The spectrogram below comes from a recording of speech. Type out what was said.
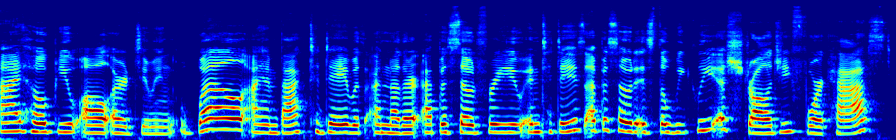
I hope you all are doing well. I am back today with another episode for you, and today's episode is the weekly astrology forecast.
